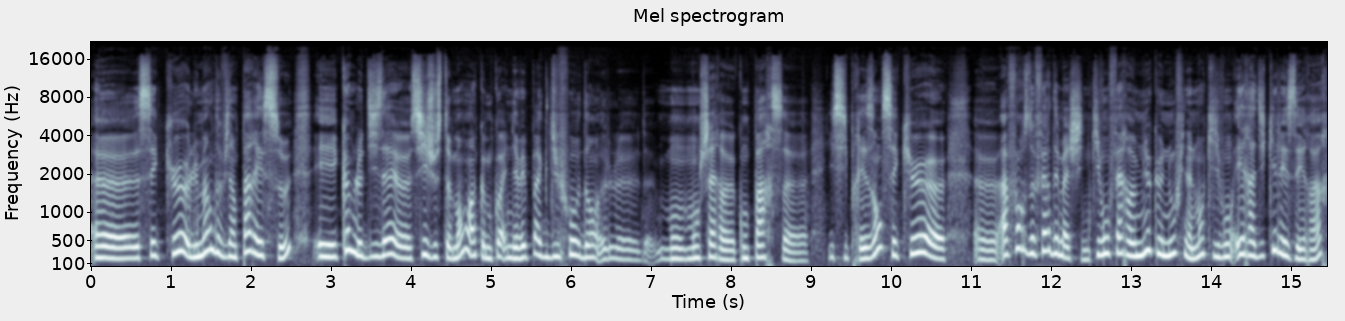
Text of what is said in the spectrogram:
c'est que l'humain devient paresseux et comme le disait si justement, hein, comme quoi il n'y avait pas que du faux dans le, mon, mon, cher comparse ici présent, c'est que à force de faire des machines qui vont faire mieux que nous finalement, qui vont éradiquer les erreurs,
